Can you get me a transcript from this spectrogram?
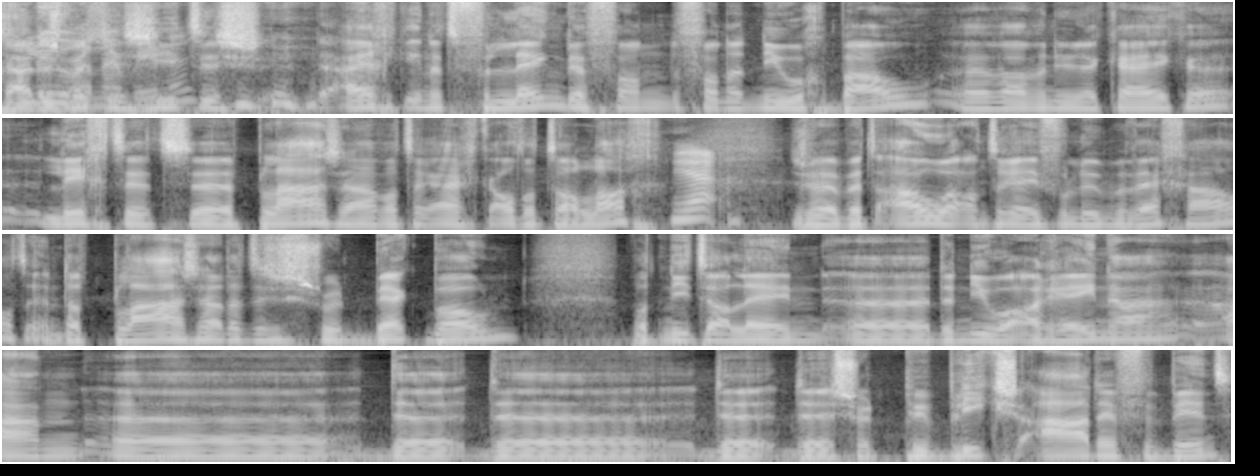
ja, dus wat je ziet is eigenlijk in het verlengde van, van het nieuwe gebouw waar we nu naar kijken, ligt het plaza wat er eigenlijk altijd al lag. Ja. Dus we hebben het oude entreevolume weggehaald. En dat plaza dat is een soort backbone. Wat niet alleen de nieuwe arena aan de, de, de, de soort publieksader verbindt.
